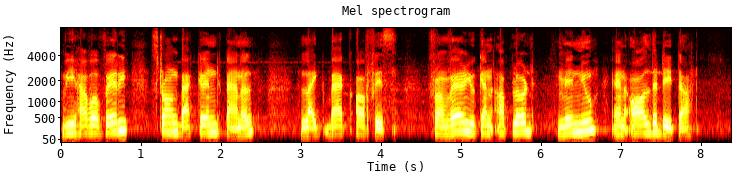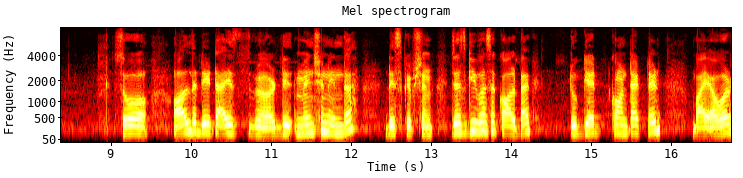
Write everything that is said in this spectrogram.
We have a very strong backend panel like back office from where you can upload menu and all the data. So all the data is uh, mentioned in the description. Just give us a call back to get contacted by our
